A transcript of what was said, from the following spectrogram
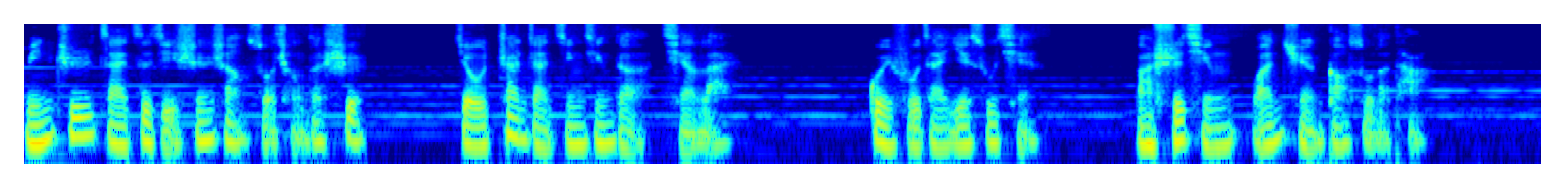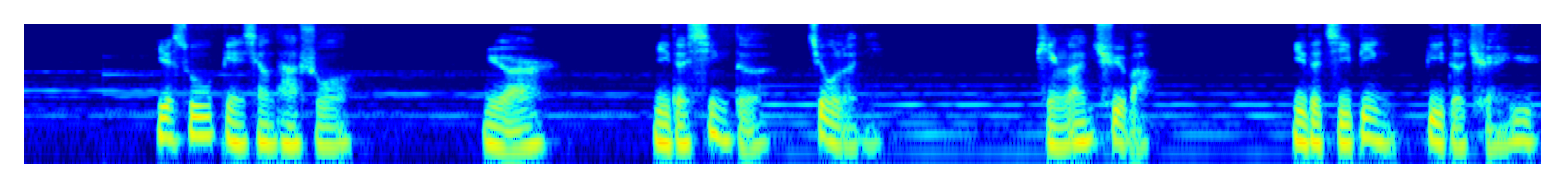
明知在自己身上所成的事，就战战兢兢地前来，跪伏在耶稣前，把实情完全告诉了他。耶稣便向她说：“女儿，你的信德救了你，平安去吧，你的疾病必得痊愈。”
